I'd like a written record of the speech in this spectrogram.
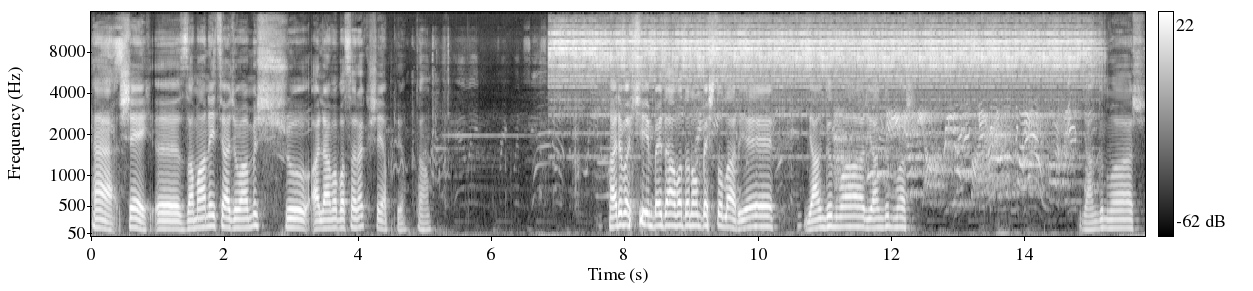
Ha şey e, zamana ihtiyacı varmış şu alarma basarak şey yap diyor. Tamam. Hadi bakayım bedavadan 15 dolar. Ye. Yangın var yangın var. Yangın var.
